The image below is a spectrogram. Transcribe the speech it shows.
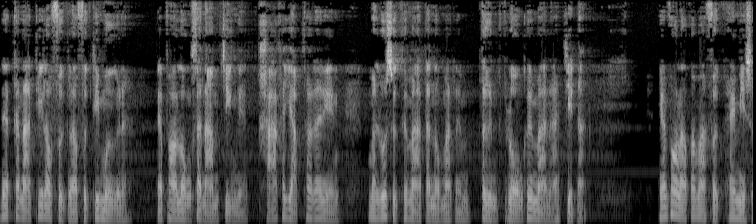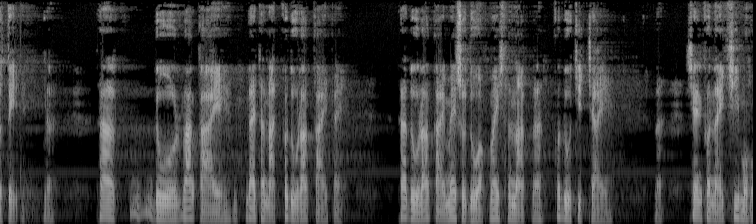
เนี่ยขนาดที่เราฝึกเราฝึกที่มือนะแต่พอลงสนามจริงเนี่ยขาขยับเท่านั้นเอง มันรู้สึกขึ้นมาอัตโนมัติเลยตื่นโผล่ขึ้นมานะจิตอะงั้นพวกเราก็มาฝึกให้มีสตินะถ้าดูร่างกายได้ถนัดก็ดูร่างกายไป ถ้าดูร่างกายไม่สะดวกไม่ถนัดนะก็ดูจิตใจนะเช่นคนไหนขี้โมโห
